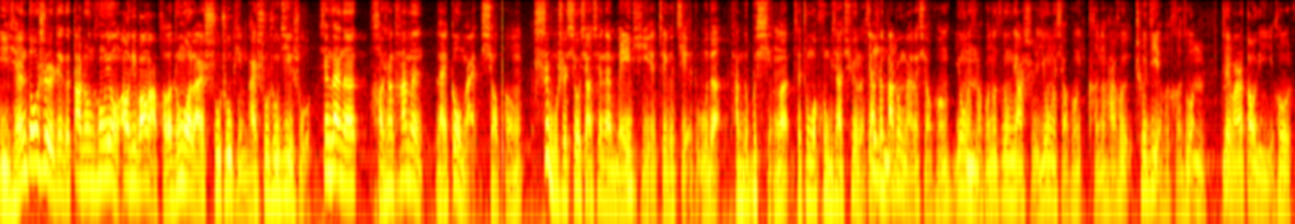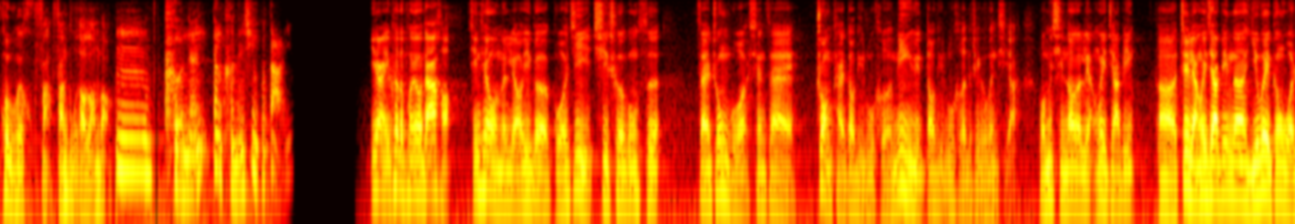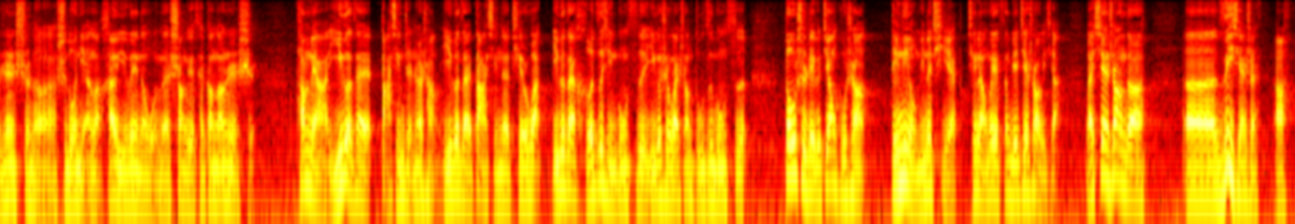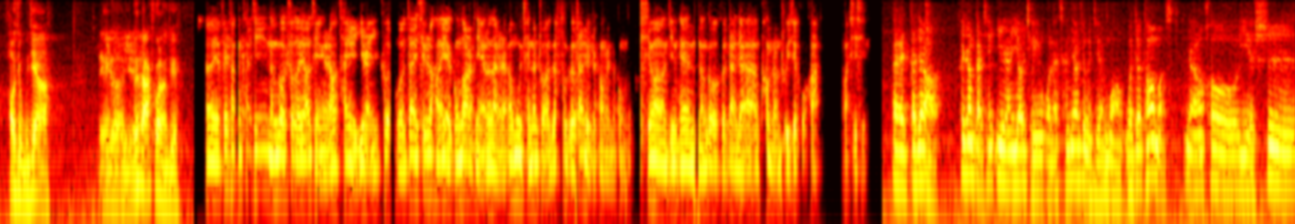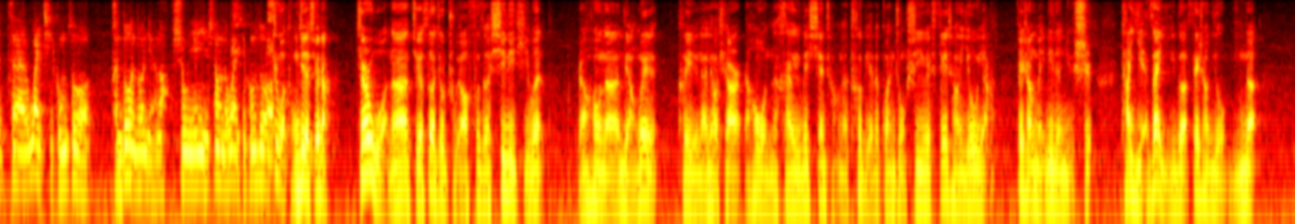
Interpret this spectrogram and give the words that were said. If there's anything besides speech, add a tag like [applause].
以前都是这个大众通用、奥迪、宝马跑到中国来输出品牌、输出技术，现在呢，好像他们来购买小鹏，是不是就像现在媒体这个解读的，他们都不行了，在中国混不下去了？假设大众买了小鹏，用了小鹏的自动驾驶，用了小鹏，可能还会车机也会合作，这玩意儿到底以后会不会反反哺到狼堡？嗯，可能，但可能性不大。一染一刻的朋友，大家好，今天我们聊一个国际汽车公司。在中国现在状态到底如何，命运到底如何的这个问题啊，我们请到了两位嘉宾啊，这两位嘉宾呢，一位跟我认识了十多年了，还有一位呢，我们上个月才刚刚认识。他们俩一个在大型整车厂，一个在大型的 Tier One，一个在合资型公司，一个是外商独资公司，都是这个江湖上鼎鼎有名的企业。请两位分别介绍一下。来，线上的呃 Z 先生啊，好久不见啊。那个也跟大家说两句。呃，也非常开心能够受到邀请，然后参与一染一刻。我在汽车行业工作二十年了，然后目前呢主要在负责战略这方面的工作。希望今天能够和大家碰撞出一些火花。好，谢谢。哎，大家好，非常感谢依然邀请我来参加这个节目。我叫 Thomas，然后也是在外企工作很多很多年了，十五年以上的外企工作。是我同届的学长。今儿我呢角色就主要负责犀利提问，然后呢两位。可以来聊天儿，然后我们还有一位现场的特别的观众，是一位非常优雅、非常美丽的女士，她也在一个非常有名的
